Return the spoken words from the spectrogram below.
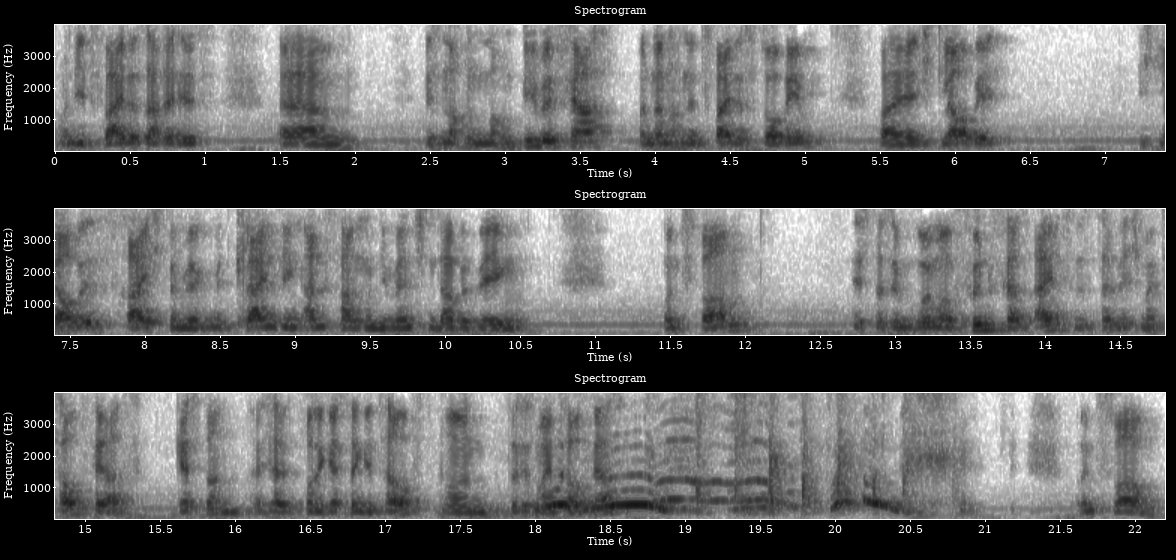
Und die zweite Sache ist, ähm, ist noch ein, noch ein Bibelvers und dann noch eine zweite Story, weil ich glaube, ich glaube, es reicht, wenn wir mit kleinen Dingen anfangen und die Menschen da bewegen. Und zwar ist das im Römer 5, Vers 1, das ist tatsächlich mein Taufvers gestern. Ich wurde gestern getauft und das ist mein Taufvers. Und zwar,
